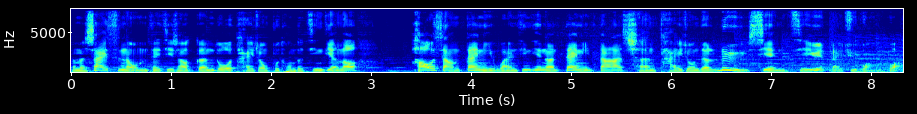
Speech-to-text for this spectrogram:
那么下一次呢，我们再介绍更多台中不同的景点喽。好想带你玩，今天呢，带你搭乘台中的绿线捷运来去逛一逛。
